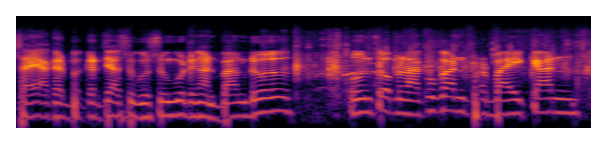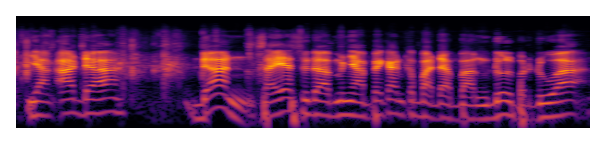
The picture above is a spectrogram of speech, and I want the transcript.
saya akan bekerja sungguh-sungguh dengan Bang Dul untuk melakukan perbaikan yang ada dan saya sudah menyampaikan kepada Bang Dul berdua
